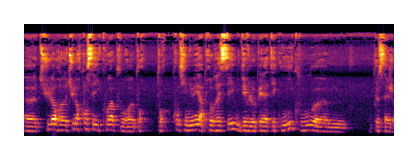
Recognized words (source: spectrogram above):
euh, tu, leur, tu leur conseilles quoi pour, pour, pour continuer à progresser ou développer la technique ou euh, que sais-je?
